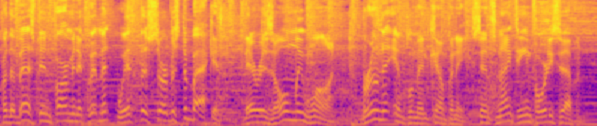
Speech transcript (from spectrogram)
For the best in farming equipment with the service to back it, there is only one. Bruna Implement Company since 1947.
